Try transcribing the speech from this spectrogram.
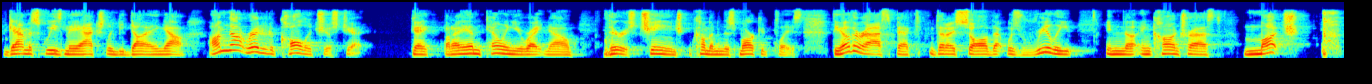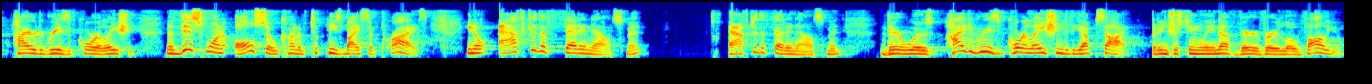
The gamma squeeze may actually be dying out. I'm not ready to call it just yet. Okay, but I am telling you right now, there is change coming in this marketplace. The other aspect that I saw that was really in uh, in contrast, much higher degrees of correlation. Now, this one also kind of took me by surprise. You know, after the Fed announcement, after the Fed announcement, there was high degrees of correlation to the upside, but interestingly enough, very very low volume.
